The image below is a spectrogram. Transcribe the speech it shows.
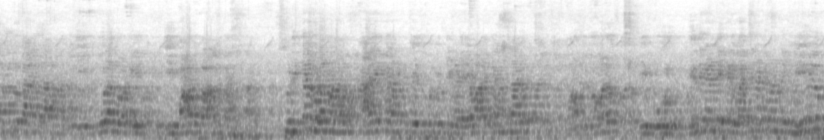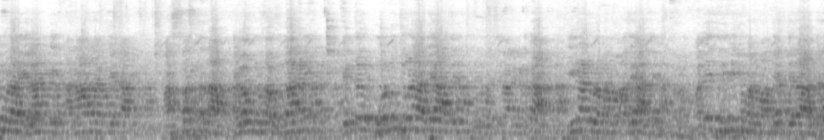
చుట్టూ కానీ మనకు ఈ పూలతోటి ఈ మామిడి అలంకరిస్తారు ఇప్పుడు ఇక్కడ కూడా మనం కార్యక్రమం చేసుకుంటుంటే ఇక్కడ ఏం అలంకరిస్తారు మామిడి బొమ్మలు ఈ పూలు. ఎందుకంటే ఇక్కడ వచ్చినటువంటి మీరు కూడా ఎలాంటి అనారోగ్యత అస్వస్థత కలగకుండా ఉండాలని పెద్దలు పూర్వం కూడా అదే ఆచరించుకుంటూ వచ్చినారు కనుక ఈనాడు కూడా మనం అదే ఆచరిస్తున్నాం. అదే శ్రీకృష్ణ మనం అభ్యర్థిరా జర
